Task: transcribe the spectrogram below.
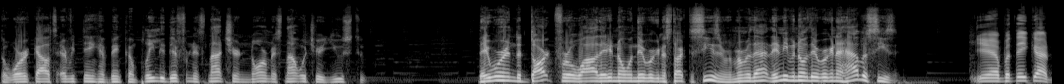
the workouts, everything have been completely different. It's not your norm, it's not what you're used to. They were in the dark for a while. They didn't know when they were going to start the season. Remember that? They didn't even know they were going to have a season. Yeah, but they got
